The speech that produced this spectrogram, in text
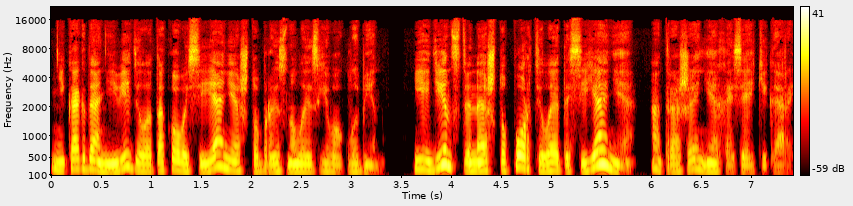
Никогда не видела такого сияния, что брызнуло из его глубин. Единственное, что портило это сияние — отражение хозяйки горы.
